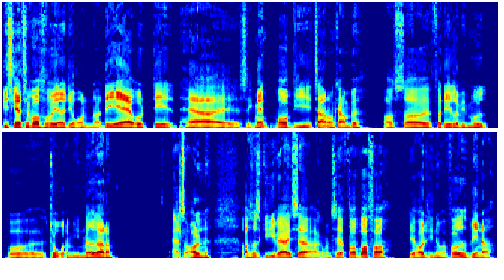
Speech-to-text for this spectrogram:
Vi skal til, hvorfor vinder de runden, og det er jo det her øh, segment, hvor vi tager nogle kampe, og så øh, fordeler vi dem ud på øh, to af mine medværter, altså holdene, og så skal de hver især argumentere for, hvorfor det hold, de nu har fået, vinder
